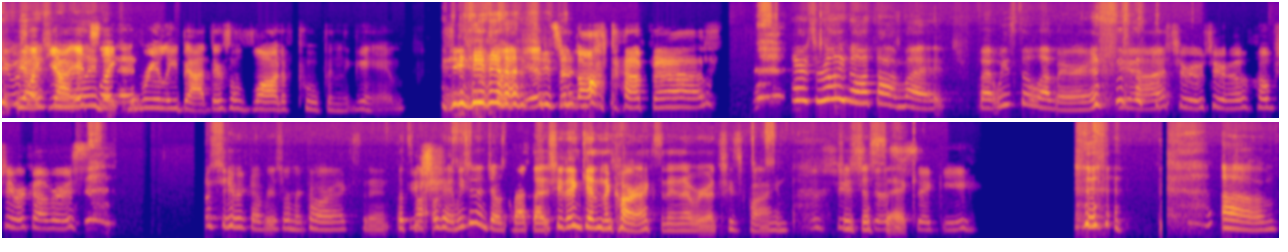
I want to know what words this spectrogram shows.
She was Yeah, like, she "Yeah, really it's like really bad. There's a lot of poop in the game. Yeah, Like, it's did. not that bad." There's really not that much, but we still love Erin. Yeah, true, true. Hope she recovers. She recovers from her car accident. That's not okay. We shouldn't joke about that. She didn't get in a car accident, everyone. She's fine. She's, just sick. sicky. um,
